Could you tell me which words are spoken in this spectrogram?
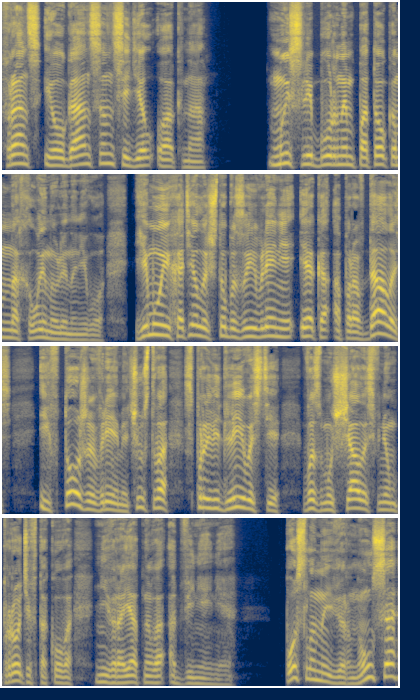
Франц Иогансен сидел у окна. Мысли бурным потоком нахлынули на него. Ему и хотелось, чтобы заявление Эка оправдалось, и в то же время чувство справедливости возмущалось в нем против такого невероятного обвинения. Посланный вернулся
